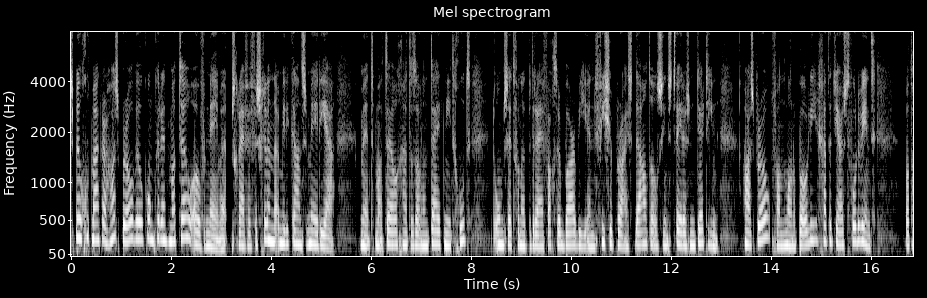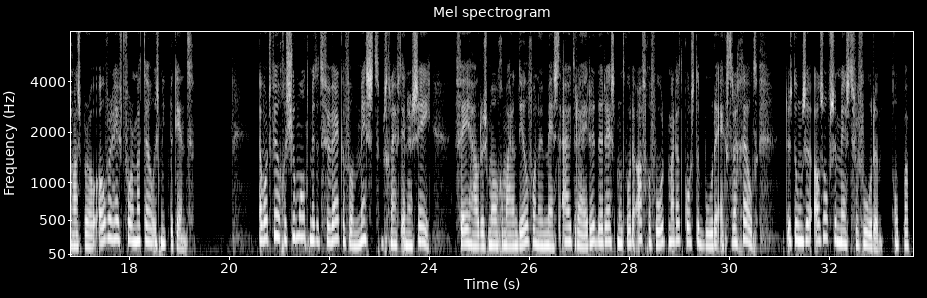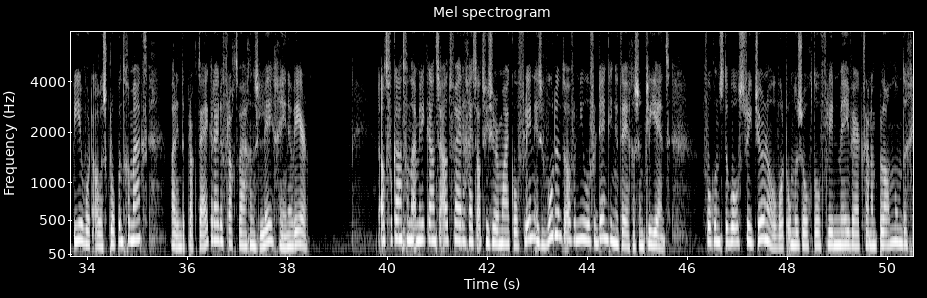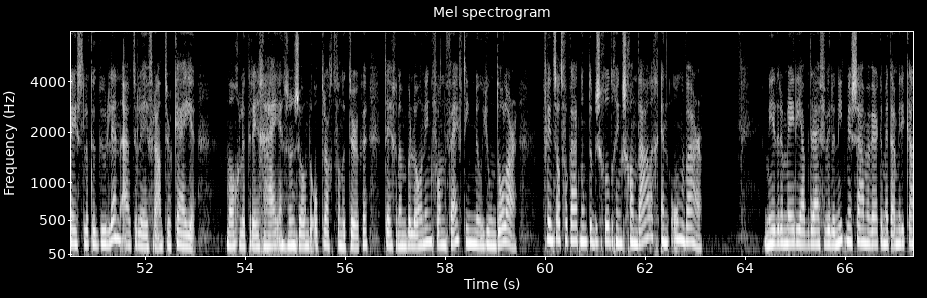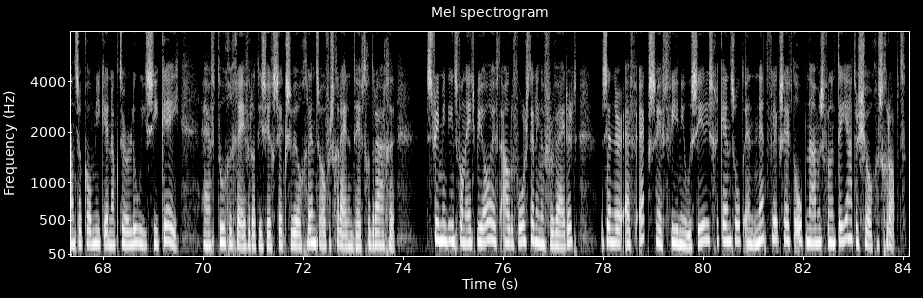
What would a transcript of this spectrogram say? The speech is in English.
Speelgoedmaker Hasbro wil concurrent Mattel overnemen, schrijven verschillende Amerikaanse media. Met Mattel gaat het al een tijd niet goed. De omzet van het bedrijf achter Barbie en Fisher-Price daalt al sinds 2013. Hasbro van Monopoly gaat het juist voor de wind. Wat Hasbro over heeft voor Mattel is niet bekend. Er wordt veel gesjoemeld met het verwerken van mest, schrijft NRC. Veehouders mogen maar een deel van hun mest uitrijden, de rest moet worden afgevoerd, maar dat kost de boeren extra geld. Dus doen ze alsof ze mest vervoeren. Op papier wordt alles kloppend gemaakt, maar in de praktijk rijden vrachtwagens leeg heen en weer. De advocaat van de Amerikaanse oud-veiligheidsadviseur Michael Flynn is woedend over nieuwe verdenkingen tegen zijn cliënt. Volgens de Wall Street Journal wordt onderzocht of Flynn meewerkt aan een plan om de geestelijke Gulen uit te leveren aan Turkije. Mogelijk kregen hij en zijn zoon de opdracht van de Turken tegen een beloning van 15 miljoen dollar. Flins advocaat noemt de beschuldiging schandalig en onwaar. Meerdere mediabedrijven willen niet meer samenwerken met de Amerikaanse komiek en acteur Louis C.K. Hij heeft toegegeven dat hij zich seksueel grensoverschrijdend heeft gedragen. Streamingdienst van HBO heeft oude voorstellingen verwijderd. Zender FX heeft vier nieuwe series gecanceld en Netflix heeft de opnames van een theatershow geschrapt.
